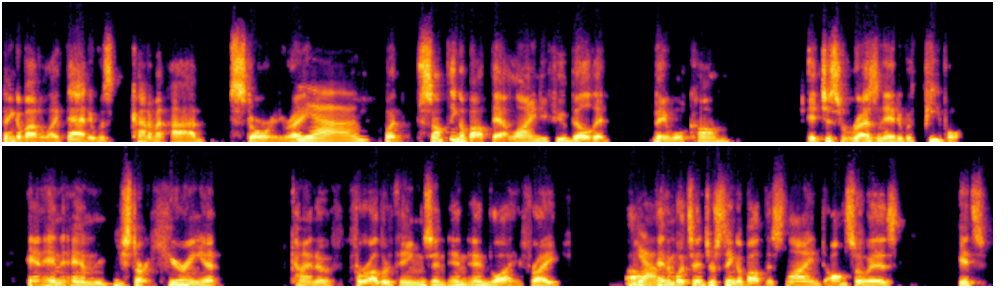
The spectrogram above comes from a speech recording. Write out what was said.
think about it like that, it was kind of an odd story, right? Yeah. But something about that line, if you build it, they will come. It just resonated with people. And and and you start hearing it kind of for other things in in, in life, right? Um, Yeah. And what's interesting about this line also is it's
